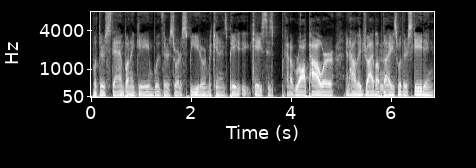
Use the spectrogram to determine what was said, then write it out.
put their stamp on a game with their sort of speed or in MacKinnon's case his kind of raw power and how they drive up mm-hmm. the ice with their skating.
